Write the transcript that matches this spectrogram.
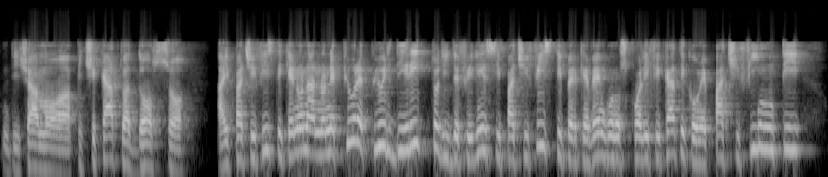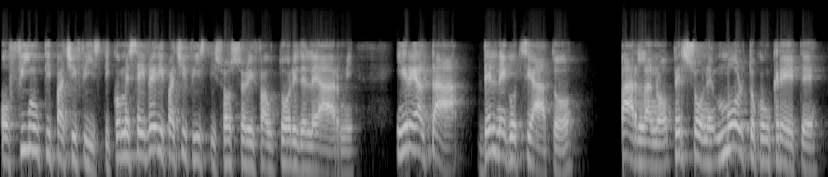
diciamo, appiccicato addosso ai pacifisti che non hanno neppure più il diritto di definirsi pacifisti perché vengono squalificati come pacifinti o finti pacifisti, come se i veri pacifisti fossero i fautori delle armi. In realtà del negoziato parlano persone molto concrete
